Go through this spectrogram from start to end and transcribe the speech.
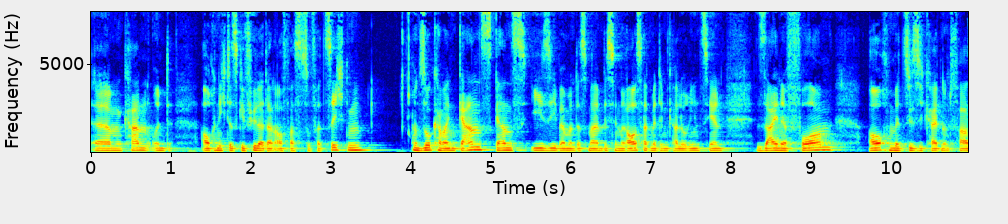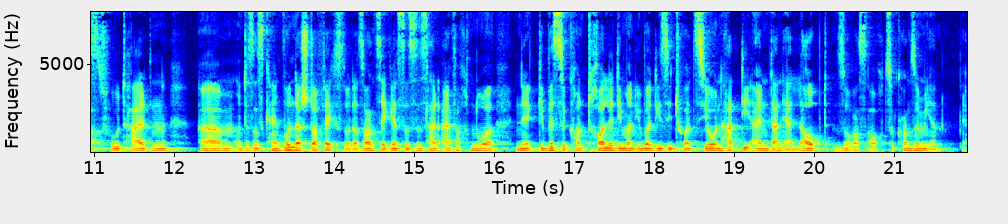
ähm, kann und auch nicht das Gefühl hat, dann auf was zu verzichten. Und so kann man ganz, ganz easy, wenn man das mal ein bisschen raus hat mit dem Kalorienzählen, seine Form auch mit Süßigkeiten und Fastfood halten. Ähm, und das ist kein Wunderstoffwechsel oder sonstiges. Das ist halt einfach nur eine gewisse Kontrolle, die man über die Situation hat, die einem dann erlaubt, sowas auch zu konsumieren. Ja.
